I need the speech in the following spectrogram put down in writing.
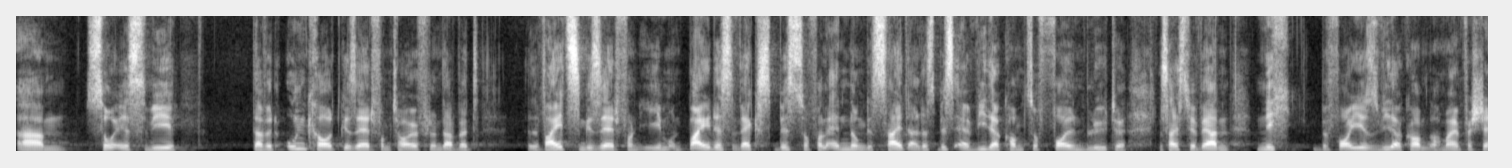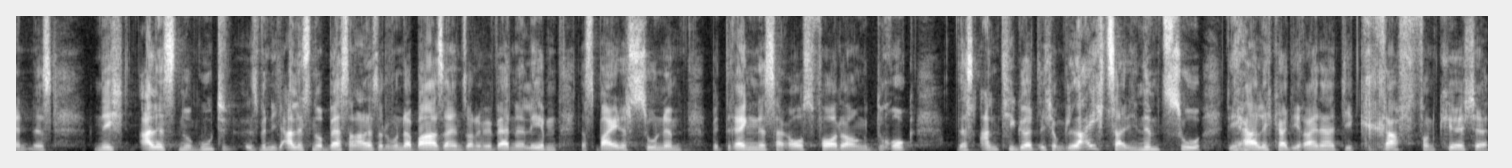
ähm, so ist wie da wird Unkraut gesät vom Teufel und da wird Weizen gesät von ihm und beides wächst bis zur Vollendung des Zeitalters, bis er wiederkommt zur vollen Blüte. Das heißt, wir werden nicht, bevor Jesus wiederkommt, nach meinem Verständnis, nicht alles nur gut, es wird nicht alles nur besser und alles wird wunderbar sein, sondern wir werden erleben, dass beides zunimmt. Bedrängnis, Herausforderung, Druck, das Antigöttliche und gleichzeitig nimmt zu die Herrlichkeit, die Reinheit, die Kraft von Kirche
